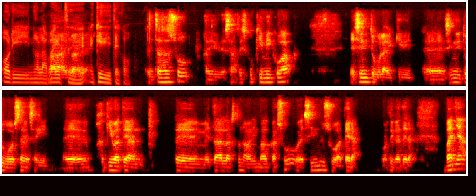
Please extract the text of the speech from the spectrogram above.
hori nolabait bai, bai. Eh, ekiditeko. Pentsazazu, adibidez, arrisku kimikoak, ezin ditugula ekidit, eh, ezin ditugu ezer ez egin. E, jaki batean, e, metal astuna balin badaukazu, ezin duzu atera, hortik atera. Baina,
